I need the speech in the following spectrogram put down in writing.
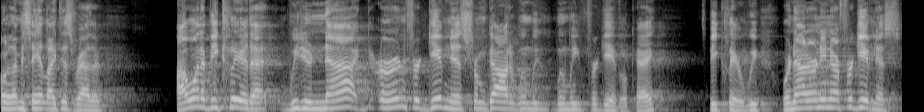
or let me say it like this rather. I want to be clear that we do not earn forgiveness from God when we, when we forgive, okay? Let's be clear. We, we're not earning our forgiveness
